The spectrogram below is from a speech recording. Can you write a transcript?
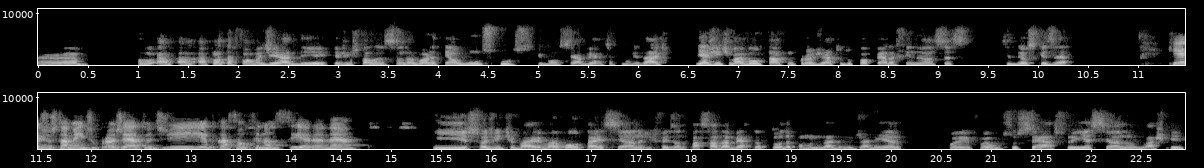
É, a, a, a, plataforma de EAD que a gente está lançando agora tem alguns cursos que vão ser abertos à comunidade e a gente vai voltar com o projeto do Coopera Finanças, se Deus quiser que é justamente o projeto de educação financeira, né? Isso, a gente vai, vai voltar esse ano, a gente fez ano passado aberto a toda a comunidade do Rio de Janeiro, foi, foi um sucesso, e esse ano acho que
